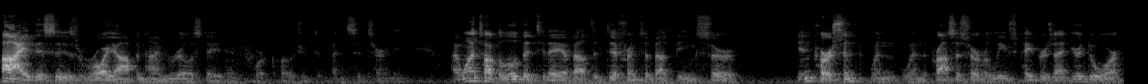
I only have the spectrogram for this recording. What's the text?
Hi, this is Roy Oppenheim, real estate and foreclosure defense attorney. I want to talk a little bit today about the difference about being served in person when, when the process server leaves papers at your door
